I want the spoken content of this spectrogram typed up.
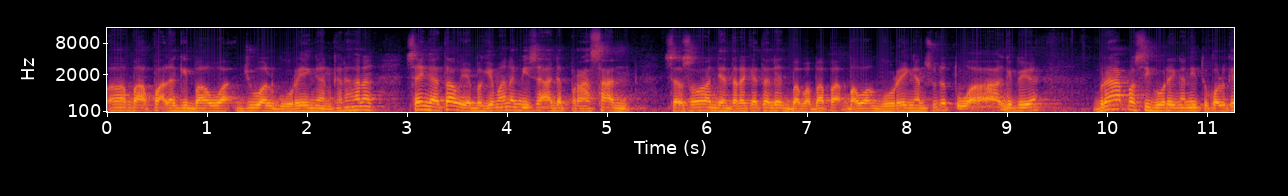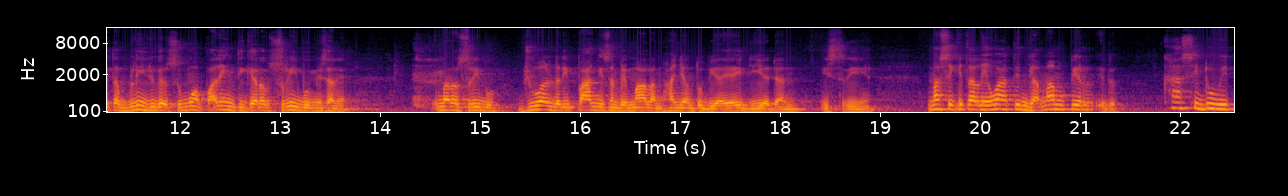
bapak lagi bawa jual gorengan, kadang-kadang saya nggak tahu ya bagaimana bisa ada perasaan seseorang di antara kita lihat bapak-bapak bawa gorengan sudah tua gitu ya, Berapa sih gorengan itu? Kalau kita beli juga semua paling 300 ribu misalnya. 500 ribu. Jual dari pagi sampai malam hanya untuk biayai dia dan istrinya. Masih kita lewatin, gak mampir itu. Kasih duit.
